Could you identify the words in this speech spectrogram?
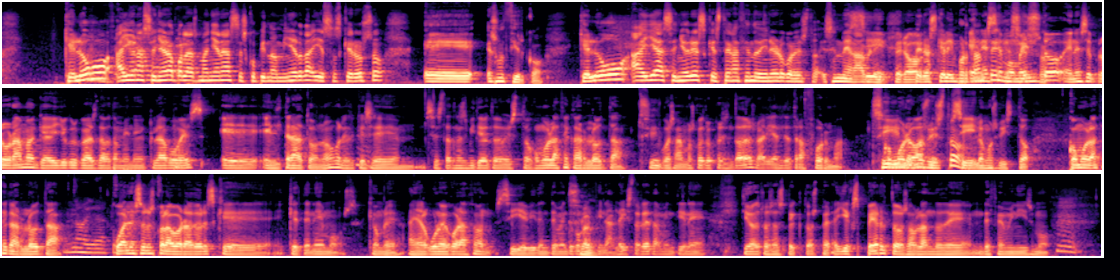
que luego hay una señora por las mañanas escupiendo mierda y es asqueroso, eh, es un circo. Que luego haya señores que estén haciendo dinero con esto, es innegable. Sí, pero, es que lo importante en ese es momento, eso. en ese programa, que ahí yo creo que has dado también el clavo, es eh, el trato, ¿no? Con el que se, se está transmitiendo todo esto. ¿Cómo lo hace Carlota? Sí. Pues sabemos que otros presentadores lo harían de otra forma. Sí, ¿Cómo lo hemos hace- visto. Sí, lo hemos visto. ¿Cómo lo hace Carlota? No, ya. ¿Cuáles son los colaboradores que, que tenemos? Que, hombre, ¿hay alguno de corazón? Sí, evidentemente, porque Sí. al final la historia también tiene, tiene otros aspectos. Pero hay expertos hablando de, de feminismo.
